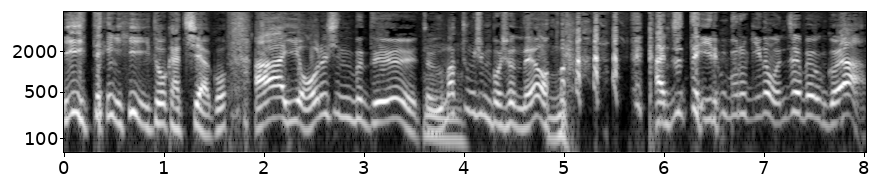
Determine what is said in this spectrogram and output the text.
이 땡히도 같이 하고 아 이 어르신분들 저 음. 악 중심 보셨네요. 간주 때 이름 부르기는 언제 배운 거야?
